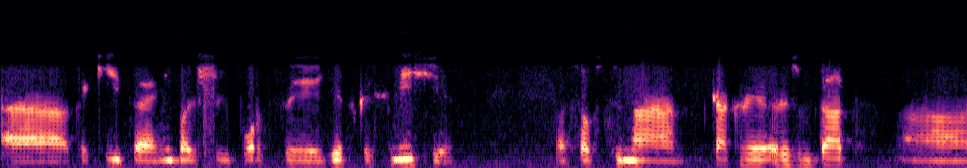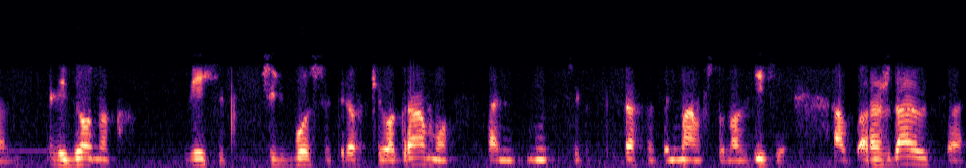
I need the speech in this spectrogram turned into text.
а, какие-то небольшие порции детской смеси. Собственно, как результат, а, ребенок весит чуть больше трех килограммов. Мы прекрасно понимаем, что у нас дети рождаются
